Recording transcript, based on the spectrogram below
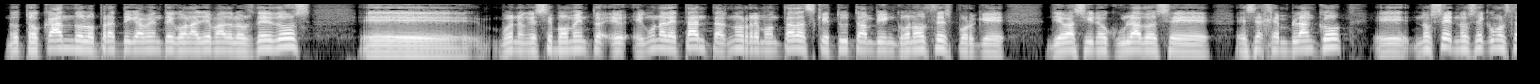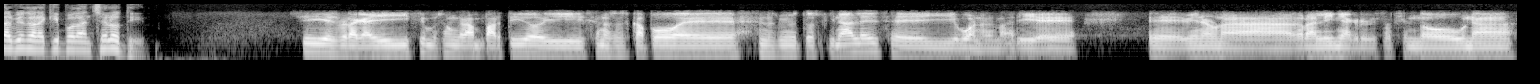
no tocándolo prácticamente con la yema de los dedos. Eh, bueno, en ese momento, en una de tantas no remontadas que tú también conoces porque llevas inoculado ese ese gen blanco. Eh, no sé, no sé cómo estás viendo al equipo de Ancelotti. Sí, es verdad que ahí hicimos un gran partido y se nos escapó eh, en los minutos finales y bueno, el Madrid viene en una gran línea, creo que está haciendo una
